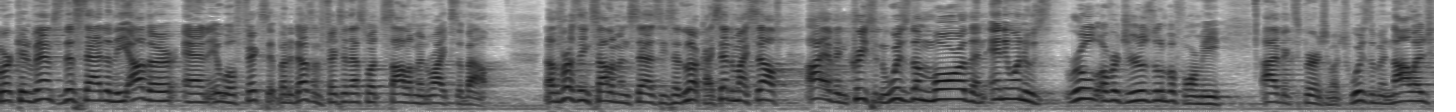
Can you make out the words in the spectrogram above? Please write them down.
we're convinced this, that, and the other, and it will fix it, but it doesn't fix it. That's what Solomon writes about. Now, the first thing Solomon says, he said, Look, I said to myself, I have increased in wisdom more than anyone who's ruled over Jerusalem before me. I've experienced much wisdom and knowledge.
